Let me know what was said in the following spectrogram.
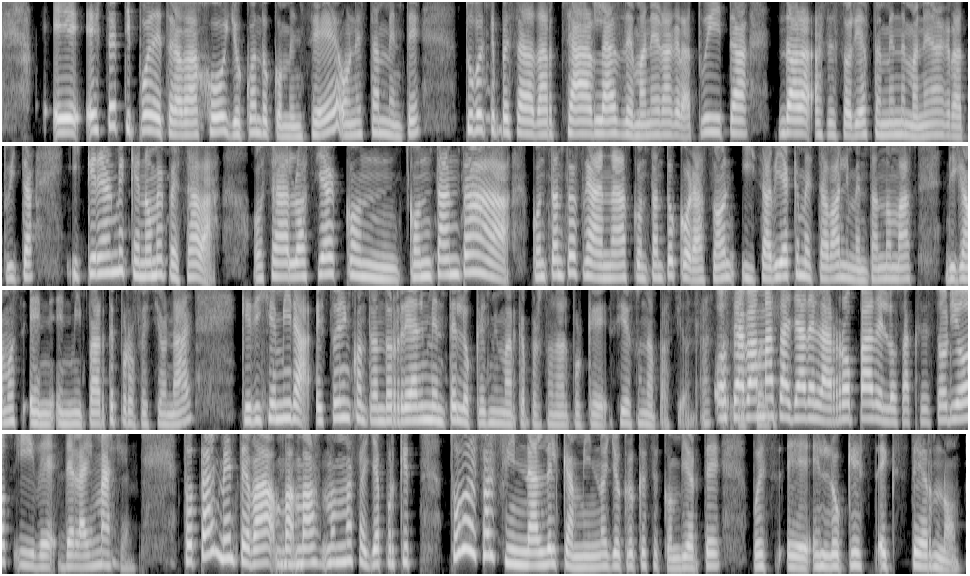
eh, este tipo de trabajo, yo cuando comencé, honestamente, tuve que empezar a dar charlas de manera gratuita, dar asesorías también de manera gratuita. Y créanme que no me pesaba. O sea, lo hacía con, con, tanta, con tantas ganas, con tanto corazón y sabía que me estaba alimentando más, digamos, en, en mi parte profesional, que dije, mira, estoy encontrando realmente lo que es mi marca personal porque sí es una pasión. o sea, va más allá de la ropa, de los accesorios y de, de la imagen. Totalmente, va, va, más allá porque todo eso al final del camino yo creo que se convierte pues eh, en lo que es externo.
